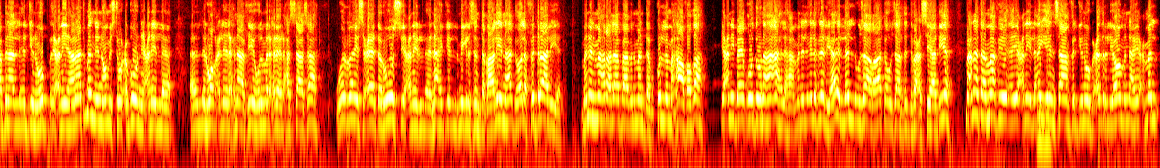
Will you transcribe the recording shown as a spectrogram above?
أبناء الجنوب يعني أنا أتمنى إنهم يستوعبون يعني الوضع اللي رحنا فيه والمرحلة الحساسة والرئيس عيد روس يعني نهج المجلس الانتقالي إنها دولة فدرالية. من المهرة لباب المندب. كل محافظة يعني بيقودونها أهلها. من الألف للياء إلا الوزارات أو وزارة الدفاع السيادية. معناتها ما في يعني لأي إنسان في الجنوب عذر اليوم إنه يعمل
